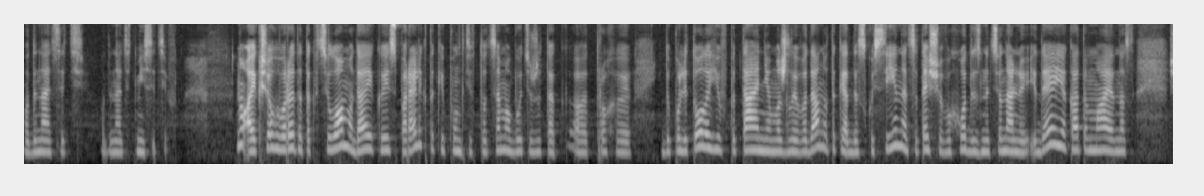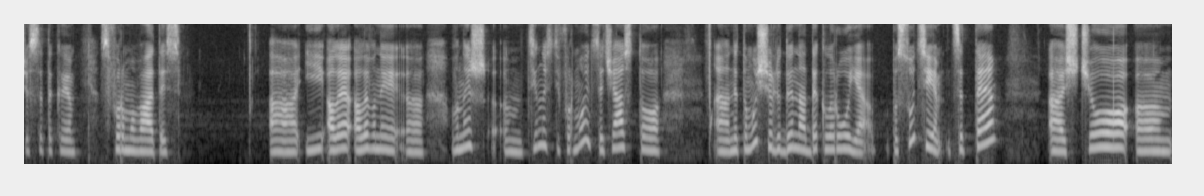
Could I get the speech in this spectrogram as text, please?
11, 11 місяців. Ну, а якщо говорити так в цілому, да, якийсь перелік таких пунктів, то це, мабуть, вже так е, трохи до політологів питання, можливо, да, ну таке дискусійне. Це те, що виходить з національної ідеї, яка там має в нас ще все-таки сформуватись. А, і, Але але вони е, вони ж ем, цінності формуються часто е, не тому, що людина декларує. По суті, це те, що ем,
